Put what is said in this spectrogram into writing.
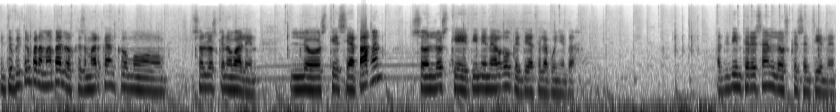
En tu filtro para mapas, los que se marcan como son los que no valen. Los que se apagan son los que tienen algo que te hace la puñeta. A ti te interesan los que se entienden.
